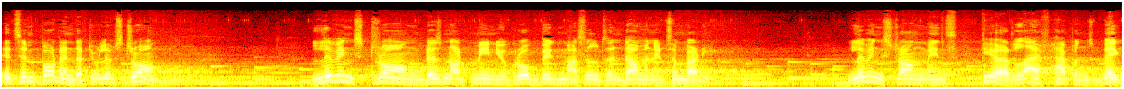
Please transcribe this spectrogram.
it's important that you live strong. Living strong does not mean you grow big muscles and dominate somebody. Living strong means here life happens big.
